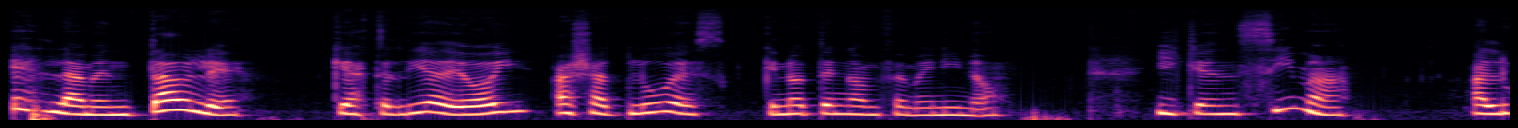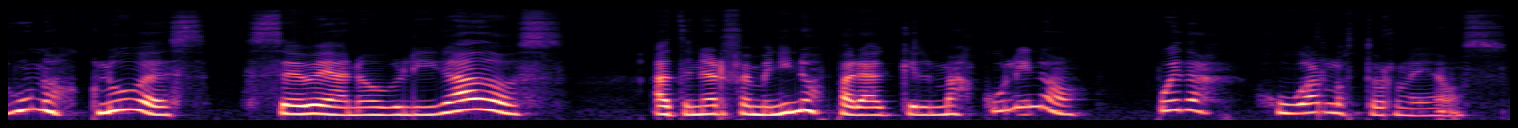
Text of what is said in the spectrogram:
Es lamentable que hasta el día de hoy haya clubes que no tengan femenino y que encima algunos clubes se vean obligados a tener femeninos para que el masculino pueda jugar los torneos.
